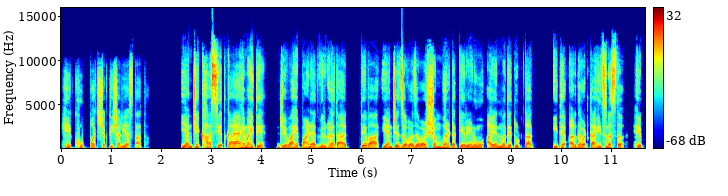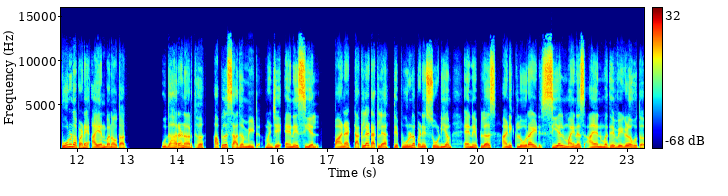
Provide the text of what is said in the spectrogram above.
हे खूपच शक्तिशाली असतात. यांची खासियत काय आहे माहितीये? जेव्हा हे पाण्यात विरघळतात तेव्हा यांचे जवळजवळ शंभर टक्के रेणू आयनमध्ये तुटतात. इथे अर्धवट काहीच नसतं हे पूर्णपणे आयन बनवतात. उदाहरणार्थ आपलं साधं मीठ म्हणजे एनएसीएल पाण्यात टाकल्या टाकल्या ते पूर्णपणे सोडियम एनए प्लस आणि क्लोराईड सीएल मायनस आयनमध्ये वेगळं होतं.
